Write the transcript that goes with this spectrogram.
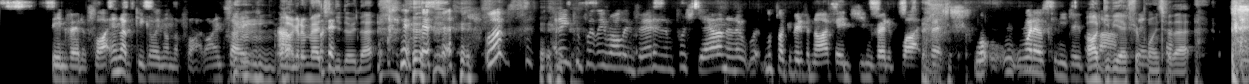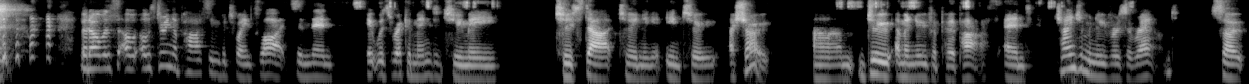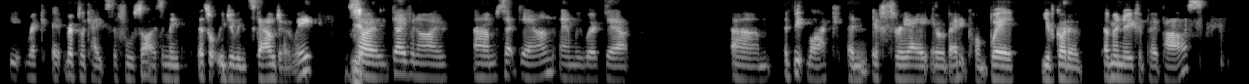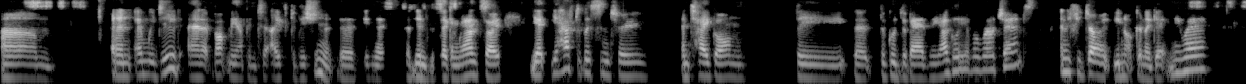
the inverted flight. Ended up giggling on the flight line. So I um, can imagine you doing that. whoops, I didn't completely roll inverted and push down, and it looked like a bit of a knife edge inverted flight. But what, what else can you do? I'd give you extra points uh, for that. but I was I, I was doing a pass in between flights, and then it was recommended to me to start turning it into a show, um, do a maneuver per pass, and change the manoeuvres around so it, rec- it replicates the full size. I mean, that's what we do in scale, don't we? Yeah. So Dave and I um, sat down and we worked out um, a bit like an F3A aerobatic comp where you've got a, a maneuver per pass. Um, and and we did, and it bumped me up into eighth position at the in the at the end of the second round. So yeah, you have to listen to and take on the the the good, the bad, and the ugly of a world champs. And if you don't, you're not going to get anywhere.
